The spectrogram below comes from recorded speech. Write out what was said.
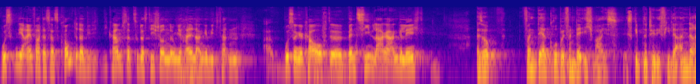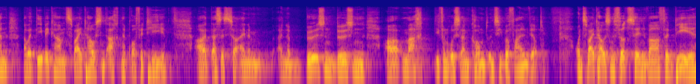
wussten die einfach, dass das kommt oder wie, wie kam es dazu, dass die schon irgendwie Hallen angemietet hatten, äh, Busse gekauft, äh, Benzinlager angelegt? Also von der Gruppe, von der ich weiß. Es gibt natürlich viele anderen, aber die bekamen 2008 eine Prophetie, dass es zu einem, einer bösen, bösen Macht, die von Russland kommt und sie überfallen wird. Und 2014 war für die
